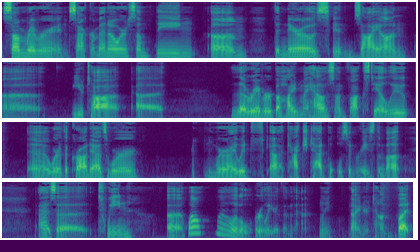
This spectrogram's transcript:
some river in Sacramento or something, um, the Narrows in Zion, uh, Utah, uh, the river behind my house on Foxtail Loop, uh, where the crawdads were, where I would uh, catch tadpoles and raise them up as a tween. Uh, well, a little earlier than that, like nine or ten. But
